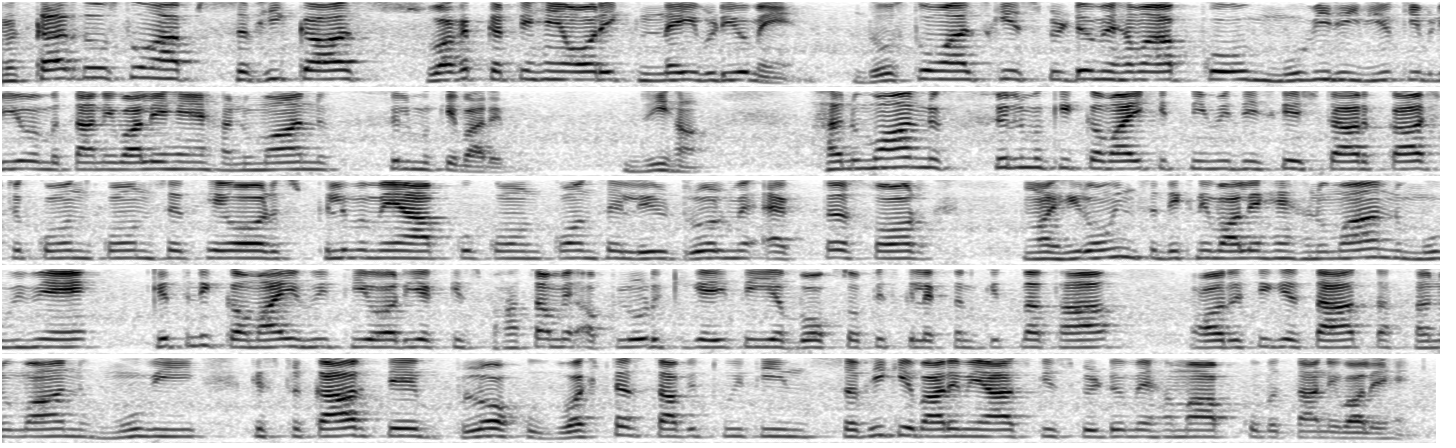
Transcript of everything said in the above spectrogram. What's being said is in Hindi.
नमस्कार दोस्तों, आप सभी का स्वागत करते हैं और एक नई वीडियो में। दोस्तों, आज की इस वीडियो में हम आपको मूवी रिव्यू की वीडियो में बताने वाले हैं हनुमान फ़िल्म के बारे में। जी हाँ हनुमान फ़िल्म की कमाई कितनी हुई थी, इसके स्टार कास्ट कौन कौन से थे और इस फ़िल्म में आपको कौन कौन से लीड रोल में एक्टर्स और हीरोइंस दिखने वाले हैं? हनुमान मूवी में कितनी कमाई हुई थी और यह किस भाषा में अपलोड की गई थी? यह बॉक्स ऑफ़िस कलेक्शन कितना था? और इसी के साथ हनुमान मूवी किस प्रकार से ब्लॉकबस्टर साबित हुई थी, इन सभी के बारे में आज की इस वीडियो में हम आपको बताने वाले हैं।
